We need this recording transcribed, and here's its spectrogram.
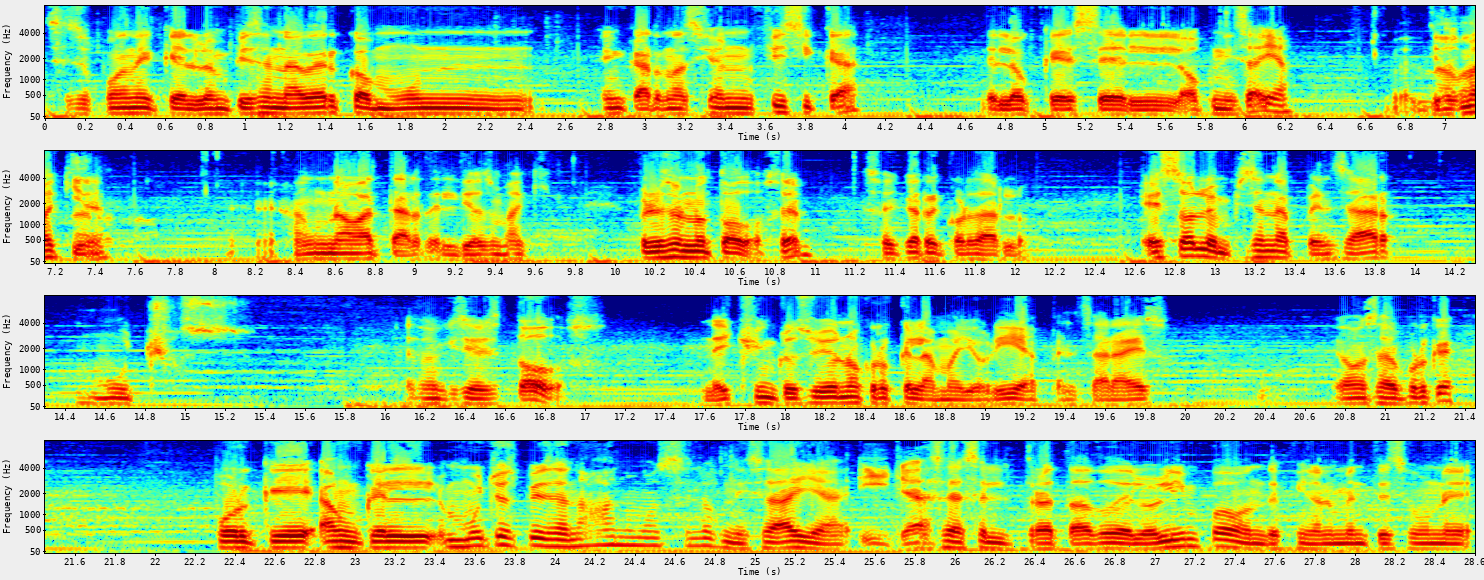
Se supone que lo empiezan a ver como una encarnación física de lo que es el Omnisaya el dios máquina. Un avatar del dios máquina. Pero eso no todos, ¿eh? Eso hay que recordarlo. Eso lo empiezan a pensar muchos. Eso no quisiera decir todos. De hecho, incluso yo no creo que la mayoría pensara eso. Y vamos a ver por qué. Porque aunque muchos piensan, no, no es el Omnisaya, y ya se hace el Tratado del Olimpo, donde finalmente se une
